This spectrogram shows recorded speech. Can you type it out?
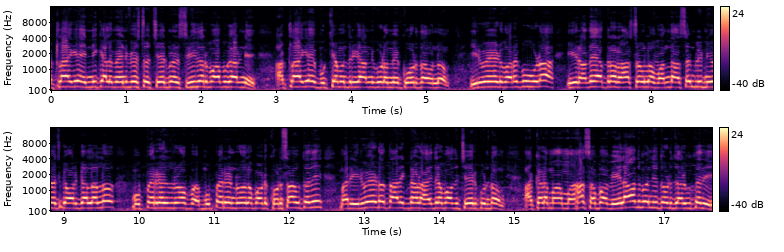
అట్లాగే ఎన్నికల మేనిఫెస్టో చైర్మన్ శ్రీధర్ బాబు గారిని అట్లాగే ముఖ్యమంత్రి గారిని కూడా మేము కోరుతా ఉన్నాం. ఇరవై ఏడు వరకు కూడా ఈ రథయాత్ర రాష్ట్రంలో వంద అసెంబ్లీ నియోజకవర్గాలలో ముప్పై రెండు రో ముప్పై రెండు రోజుల పాటు కొనసాగుతుంది. మరి ఇరవై ఏడో తారీఖు నాడు హైదరాబాద్ చేరుకుంటాం. అక్కడ మా మహాసభ వేలాది మందితో జరుగుతుంది.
